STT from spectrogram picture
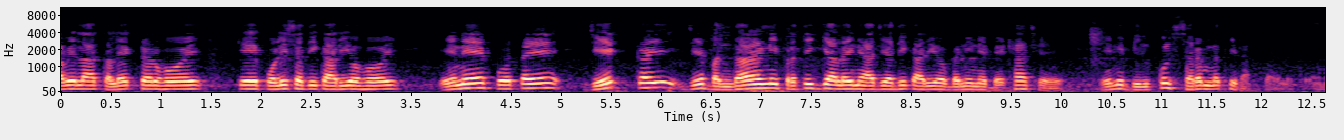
આવેલા કલેક્ટર હોય કે પોલીસ અધિકારીઓ હોય, એને પોતે જે કંઈ, જે બંધારણની પ્રતિજ્ઞા લઈને આજે અધિકારીઓ બનીને બેઠા છે, એની બિલકુલ શરમ નથી રાખતા એ લોકો.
